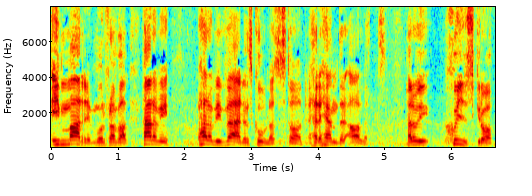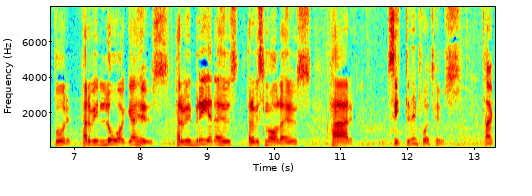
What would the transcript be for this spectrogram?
I marmor framförallt. Här har vi, här har vi världens coolaste stad. Här händer allt. Här har vi skyskrapor. Här har vi låga hus. Här har vi breda hus. Här har vi smala hus. Här sitter vi på ett hus. Tack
